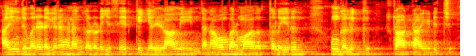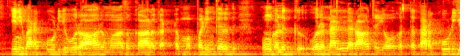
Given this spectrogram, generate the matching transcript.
ஐந்து வருட கிரகணங்களுடைய சேர்க்கை எல்லாமே இந்த நவம்பர் மாதத்தில் இருந்து உங்களுக்கு ஸ்டார்ட் ஆகிடுச்சு இனி வரக்கூடிய ஒரு ஆறு மாத காலகட்டம் அப்படிங்கிறது உங்களுக்கு ஒரு நல்ல ராஜயோகத்தை தரக்கூடிய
